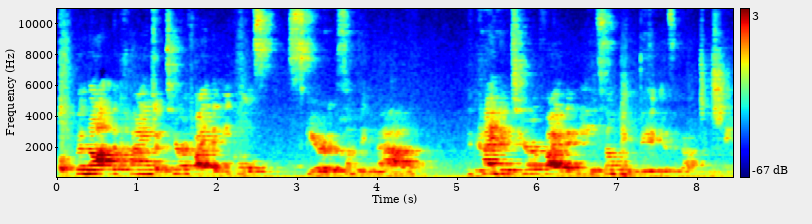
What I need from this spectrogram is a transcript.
but not the kind of terrified that equals scared of something bad, the kind of terrified that means something big is about to change,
